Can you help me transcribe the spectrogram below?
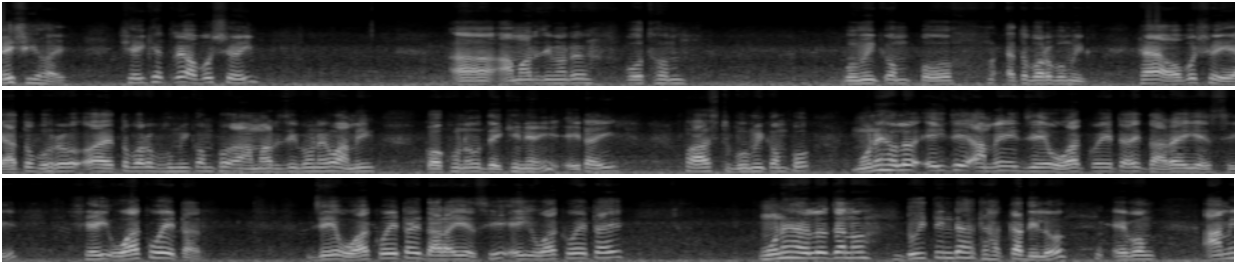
বেশি হয়। সেই ক্ষেত্রে অবশ্যই আমার জীবনের প্রথম ভূমিকম্প, এত বড় ভূমি হ্যাঁ অবশ্যই, এত বড় এত বড় ভূমিকম্প আমার জীবনেও আমি কখনো দেখি নাই, এটাই ফার্স্ট ভূমিকম্প। মনে হলো এই যে আমি যে ওয়াকওয়েটায় দাঁড়াইয়েছি সেই ওয়াকওয়েটার যে ওয়াকওয়েটায় দাঁড়াইয়েছি এই ওয়াকওয়েটায় মনে হলো যেন দুই তিনটা ধাক্কা দিল এবং আমি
